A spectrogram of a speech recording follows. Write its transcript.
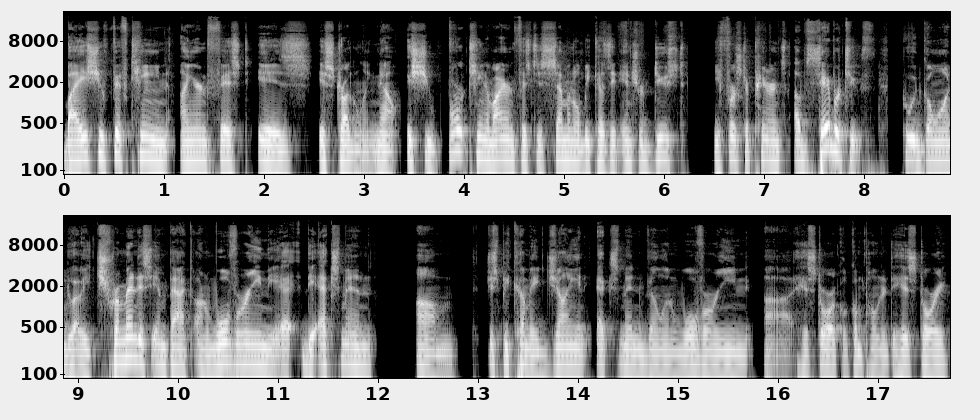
by issue 15, Iron Fist is is struggling. Now, issue 14 of Iron Fist is seminal because it introduced the first appearance of Sabretooth, who would go on to have a tremendous impact on Wolverine, the the X-Men, um, just become a giant X-Men villain, Wolverine uh, historical component to his story.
